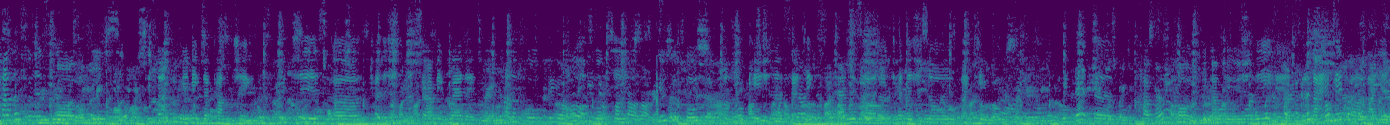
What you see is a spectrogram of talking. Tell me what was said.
colorfulness of the soup is done to mimic the kamcheng, which is a traditional ceramic that is very colorful, full of motifs, used to on occasional settings uh, in traditional uh, tables. With that, the cover of the kamcheng usually is the lion head or lion,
